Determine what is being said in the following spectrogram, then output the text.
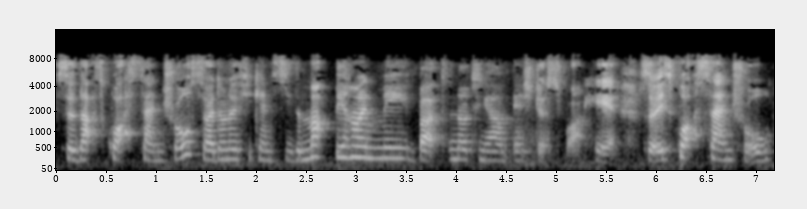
so that's quite central. So I don't know if you can see the map behind me, but Nottingham is just right here. So it's quite central.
